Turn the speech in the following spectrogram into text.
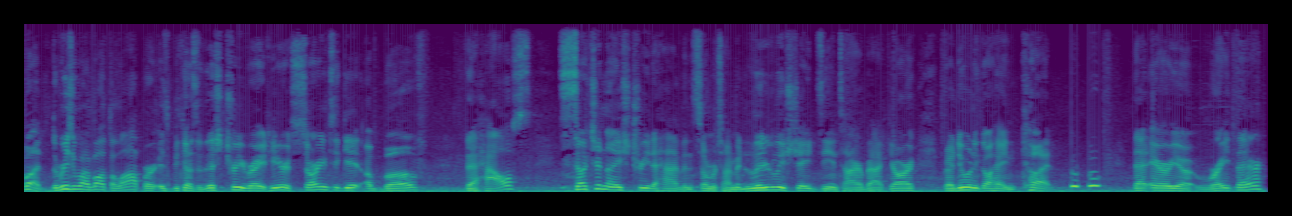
But the reason why I bought the lopper is because of this tree right here. It's starting to get above the house such a nice tree to have in summertime. It literally shades the entire backyard. But I do want to go ahead and cut boop, boop, that area right there.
